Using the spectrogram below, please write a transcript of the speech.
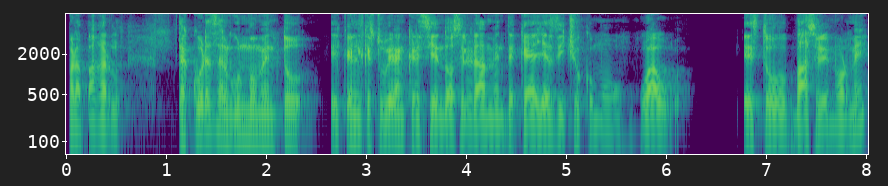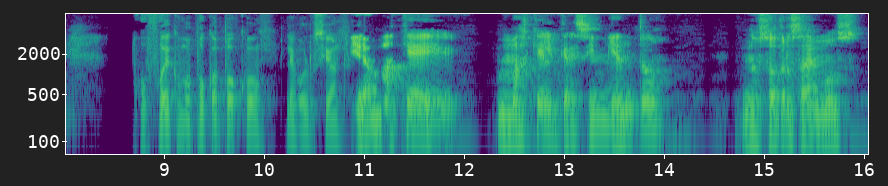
para pagarlos. ¿Te acuerdas de algún momento en el que estuvieran creciendo aceleradamente que hayas dicho como, wow, esto va a ser enorme? ¿O fue como poco a poco la evolución? Mira, más que, más que el crecimiento, nosotros sabemos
